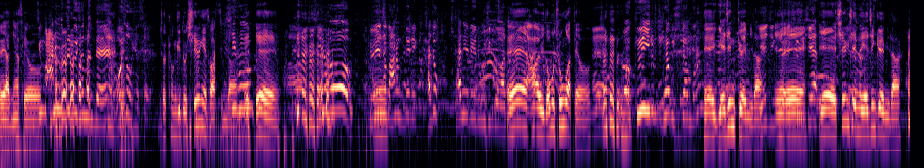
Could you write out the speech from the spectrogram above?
네 안녕하세요. 지금 많은 분들이 오셨는데 어디서 오셨어요? 저 경기도 시흥에서 왔습니다. 시흥? 예. 예. 아, 지금 교회에서 네. 많은 분들이 가족 단위로 오신 것 같아요. 예, 아 너무 좋은 것 같아요. 네. 어, 교회 이름 좀 해보시죠 한번. 예, 예진교회입니다. 예진교회, 예, 예, 시흥시에? 예, 시흥시에 있는 예진교회입니다. 아,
